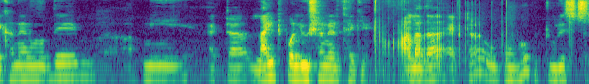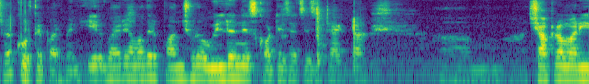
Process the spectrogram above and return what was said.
এখানের মধ্যে আপনি একটা লাইট পলিউশনের থেকে আলাদা একটা উপভোগ ট্যুরিস্টরা করতে পারবেন। এর বাইরে আমাদের পানঝোড়া উইল্ডারনেস কটেজ আছে যেটা একটা চাপড়ামারি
